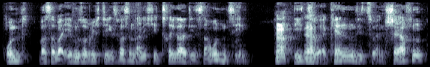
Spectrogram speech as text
Und was aber ebenso wichtig ist, was sind eigentlich die Trigger, die es nach unten ziehen? Ja, die ja. zu erkennen, die zu entschärfen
